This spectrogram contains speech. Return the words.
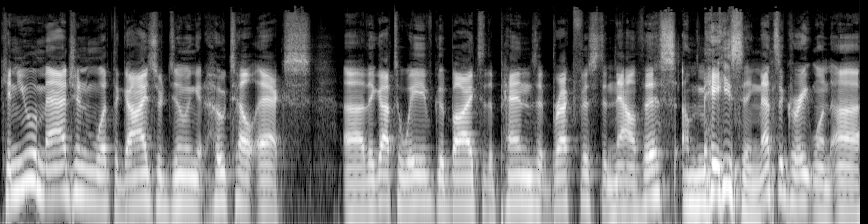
Can you imagine what the guys are doing at Hotel X? Uh, they got to wave goodbye to the Pens at breakfast, and now this. Amazing. That's a great one. Uh,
